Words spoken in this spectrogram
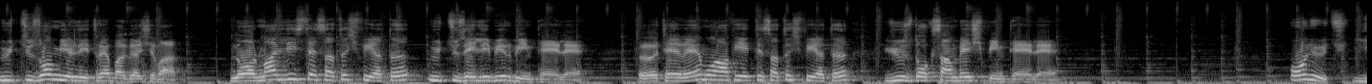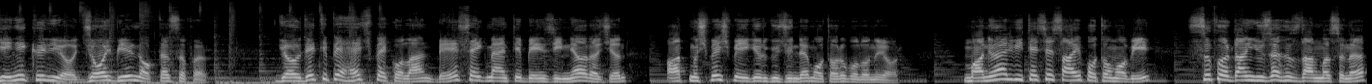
311 litre bagajı var. Normal liste satış fiyatı 351.000 TL. ÖTV muafiyetli satış fiyatı 195.000 TL. 13. Yeni Clio Joy 1.0 Gövde tipi hatchback olan B segmenti benzinli aracın 65 beygir gücünde motoru bulunuyor. Manuel vitese sahip otomobil sıfırdan 100'e hızlanmasını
